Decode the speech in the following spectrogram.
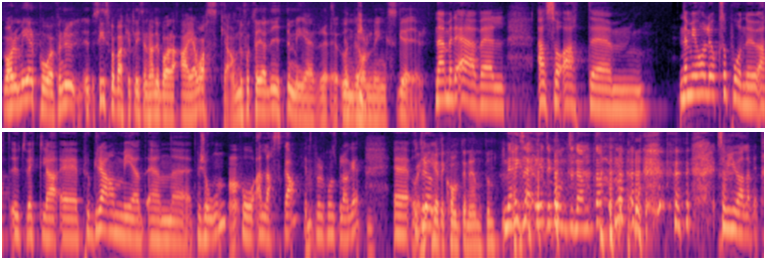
Vad har du mer på? För nu, sist på bucketlistan hade du bara ayahuasca. Om du får säga lite mer eh, underhållningsgrejer. Nej men det är väl alltså att... ehm, nej men jag håller också på nu att utveckla eh, program med en eh, person på Alaska, heter produktionsbolaget. Eh, och dröm- heter kontinenten? Nej exakt, heter kontinenten. Som ju alla vet.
